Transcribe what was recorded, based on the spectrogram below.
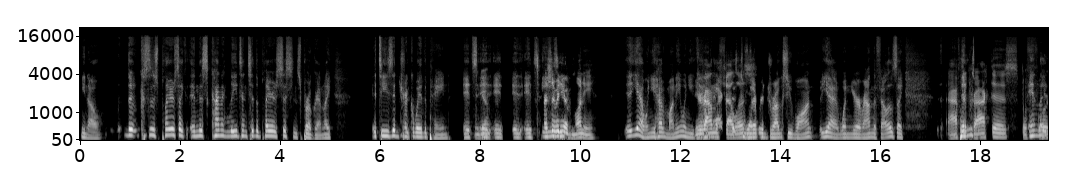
you know the because there's players like, and this kind of leads into the player assistance program. Like, it's easy to drink away the pain. It's Yeah. it, it, it it's Especially when you have money. Uh, yeah when you have money when you You're around the fellas. whatever drugs you want yeah when you're around the fellas like After Things- practice, before like,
